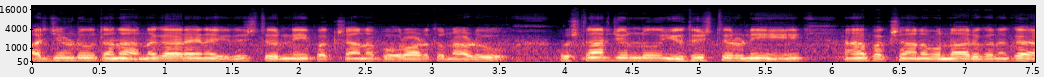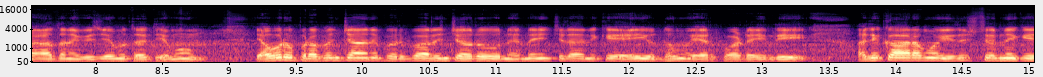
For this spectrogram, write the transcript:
అర్జునుడు తన అన్నగారైన యుధిష్ఠురుని పక్షాన పోరాడుతున్నాడు. కృష్ణార్జునులు యుధిష్ఠిరుని పక్షాన ఉన్నారు కనుక అతని విజయం తథ్యమం ఎవరు ప్రపంచాన్ని పరిపాలించారో నిర్ణయించడానికే యుద్ధం ఏర్పాటైంది. అధికారము యుధిష్ఠిరునికి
